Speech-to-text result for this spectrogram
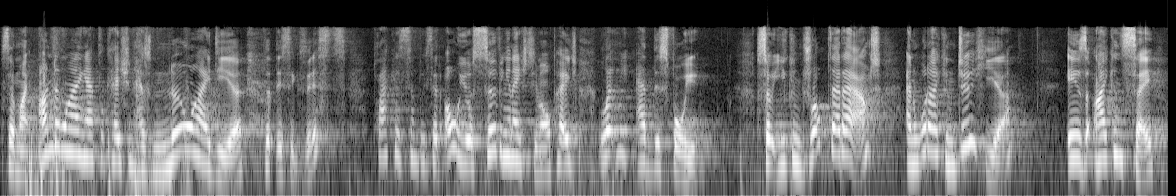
So my underlying application has no idea that this exists. Plack has simply said, oh, you're serving an HTML page, let me add this for you. So you can drop that out, and what I can do here is I can say,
